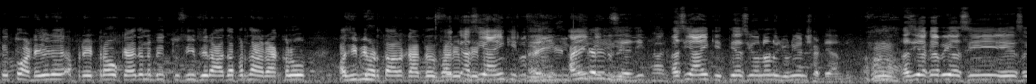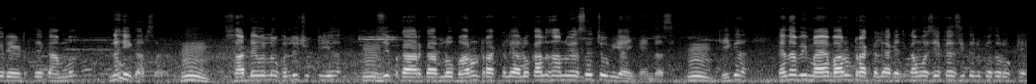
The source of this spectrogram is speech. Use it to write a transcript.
ਤੇ ਤੁਹਾਡੇ ਜਿਹੜੇ ਆਪਰੇਟਰ ਆ ਉਹ ਕਹਿ ਦੇਣ ਵੀ ਤੁਸੀਂ ਫਿਰ ਆਪਦਾ ਪ੍ਰਧਾਨ ਰੱਖ ਲਓ ਅਸੀਂ ਵੀ ਹੜਤਾਲ ਕਰਦੇ ਸਾਰੇ ਅਸੀਂ ਐਂ ਕੀਤੀ ਐਂ ਕਰੀ ਜੀ ਅਸੀਂ ਐਂ ਕੀਤੀ ਅਸੀਂ ਉਹਨਾਂ ਨੂੰ ਯੂਨੀਅਨ ਛੱਡਿਆਂ ਦੀ ਅਸੀਂ ਆਖਿਆ ਵੀ ਅਸੀਂ ਇਸ ਰੇਟ ਤੇ ਕੰਮ ਨਹੀਂ ਕਰ ਸਕਦੇ। ਹੂੰ। ਸਾਡੇ ਵੱਲੋਂ ਖੁੱਲੀ ਛੁੱਟੀ ਆ। ਤੁਸੀਂ ਪਕਾਰ ਕਰ ਲਓ ਬਾਹਰੋਂ ਟਰੱਕ ਲਿਆ ਲਓ। ਕੱਲ ਸਾਨੂੰ ਐਸਐਚਓ ਵੀ ਐਂ ਕਹਿੰਦਾ ਸੀ। ਠੀਕ ਆ? ਕਹਿੰਦਾ ਵੀ ਮੈਂ ਬਾਹਰੋਂ ਟਰੱਕ ਲਿਆ ਕੇ ਚਕਾਉਂ ਅਸੀਂ ਆਖਿਆ ਅਸੀਂ ਤੈਨੂੰ ਕਦੋਂ ਰੋਕਿਆ।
